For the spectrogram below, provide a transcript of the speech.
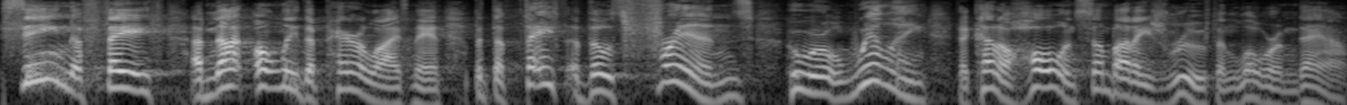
Seeing the faith of not only the paralyzed man, but the faith of those friends who were willing to cut a hole in somebody's roof and lower him down.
